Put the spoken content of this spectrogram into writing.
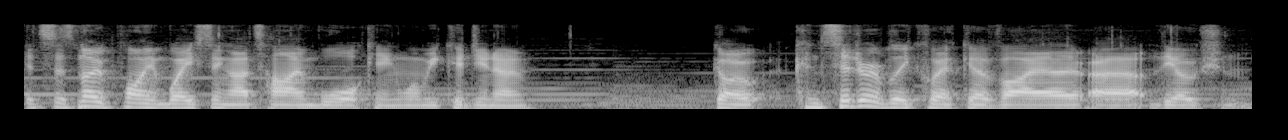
It's, there's no point wasting our time walking when we could, you know, go considerably quicker via uh, the ocean.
